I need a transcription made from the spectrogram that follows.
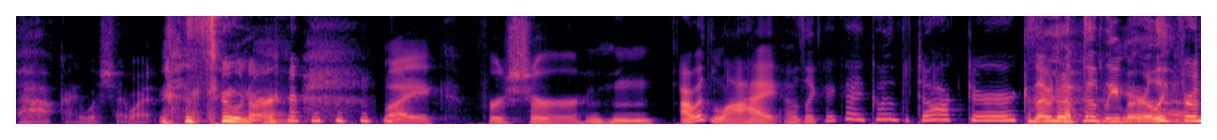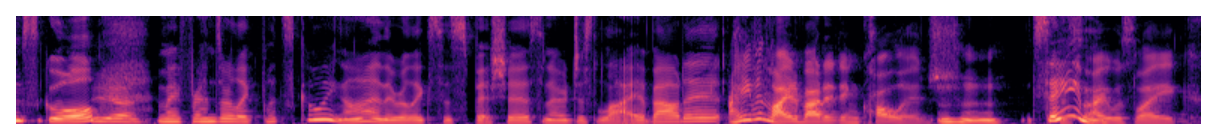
fuck, I wish I went sooner. like for sure. hmm I would lie. I was like, I gotta go to the doctor because I would have to leave early from school. Yeah. And my friends are like, what's going on? They were like suspicious, and I would just lie about it. I even lied about it in college. hmm Same. 'cause I was like,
